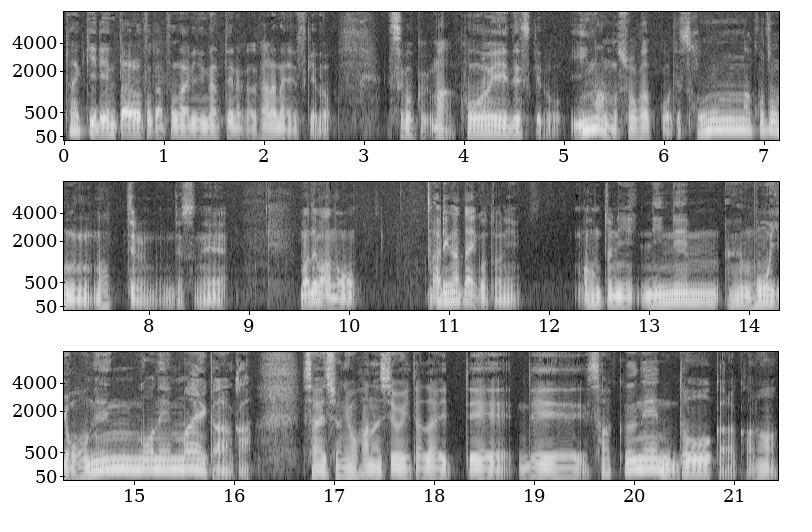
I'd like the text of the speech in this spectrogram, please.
滝蓮太郎とか隣になってるのかわからないですけど、すごく、まあ、光栄ですけど、今の小学校でそんなことになってるんですね。まあでもあの、ありがたいことに、まあ、本当に2年、もう4年5年前からか、最初にお話をいただいて、で、昨年度からかな、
